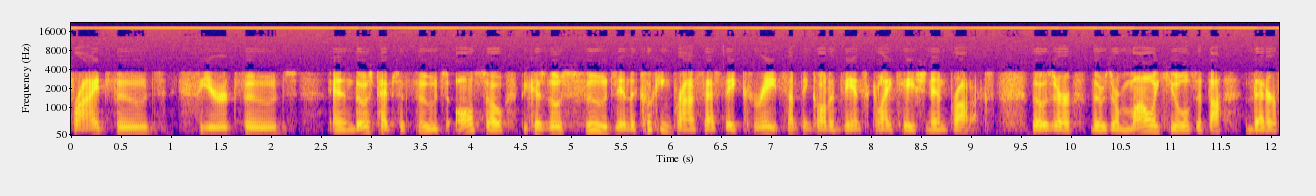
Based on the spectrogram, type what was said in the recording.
Fried foods, seared foods, and those types of foods also because those foods in the cooking process they create something called advanced glycation end products. Those are those are molecules that the that are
